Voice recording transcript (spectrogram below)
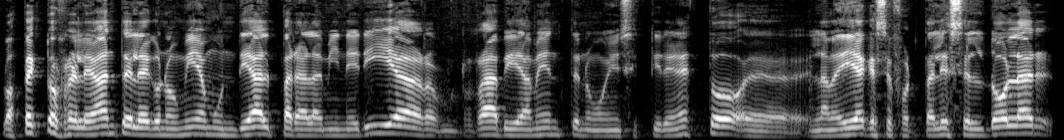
Los aspectos relevantes de la economía mundial para la minería, rápidamente, no voy a insistir en esto, eh, en la medida que se fortalece el dólar,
